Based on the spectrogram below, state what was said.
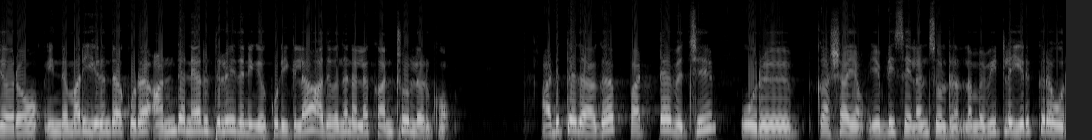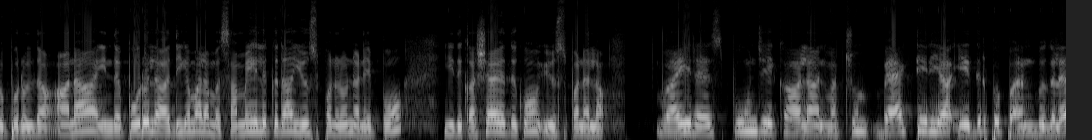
ஜுரம் இந்த மாதிரி இருந்தால் கூட அந்த நேரத்திலும் இதை நீங்கள் குடிக்கலாம். அது வந்து நல்லா கண்ட்ரோலில் இருக்கும். அடுத்ததாக பட்டை வச்சு ஒரு கஷாயம் எப்படி செய்யலான்னு சொல்கிறேன் நம்ம வீட்டில் இருக்கிற ஒரு பொருள் தான். ஆனால் இந்த பொருளை அதிகமாக நம்ம சமையலுக்கு தான் யூஸ் பண்ணணும்னு நினைப்போம். இது கஷாயத்துக்கும் யூஸ் பண்ணலாம். வைரஸ் பூஞ்சை காளான் மற்றும் பாக்டீரியா எதிர்ப்பு பண்புகளை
